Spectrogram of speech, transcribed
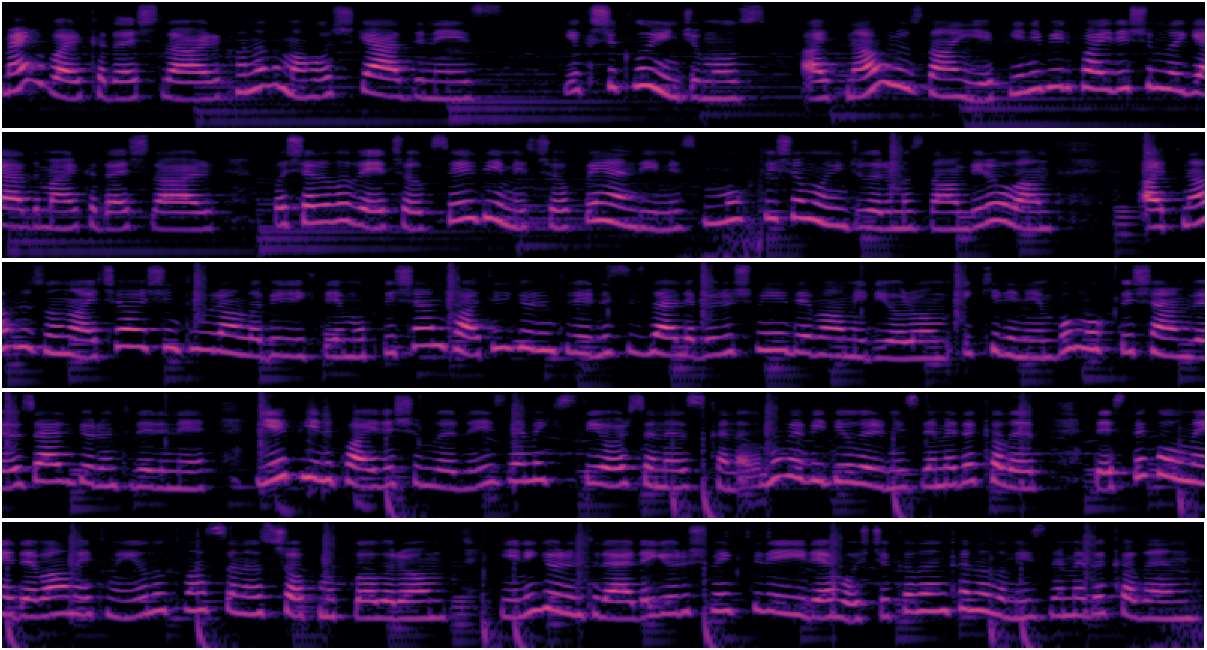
Merhaba arkadaşlar, kanalıma hoş geldiniz. Yakışıklı oyuncumuz Alp Navruz'dan yepyeni bir paylaşımla geldim arkadaşlar. Başarılı ve çok sevdiğimiz, çok beğendiğimiz muhteşem oyuncularımızdan biri olan Alp Navruz'un Ayça Ayşin Turan'la birlikte muhteşem tatil görüntülerini sizlerle bölüşmeye devam ediyorum. İkilinin bu muhteşem ve özel görüntülerini, yepyeni paylaşımlarını izlemek istiyorsanız kanalımı ve videolarımı izlemede kalıp destek olmaya devam etmeyi unutmazsanız çok mutlu olurum. Yeni görüntülerle görüşmek dileğiyle hoşçakalın kanalımı izlemede kalın.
